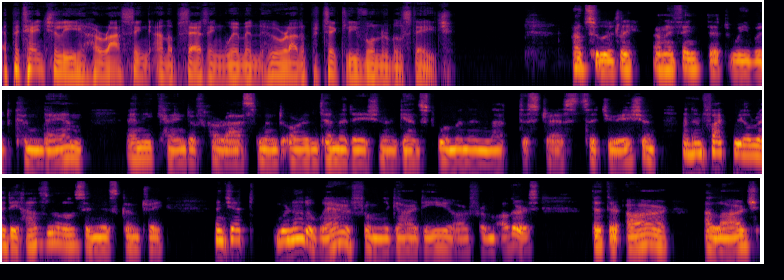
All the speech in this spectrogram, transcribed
uh, potentially harassing and upsetting women who are at a particularly vulnerable stage. Absolutely, and I think that we would condemn any kind of harassment or intimidation against women in that distressed situation. And in fact, we already have laws in this country. And yet, we're not aware from the Gardaí or from others that there are a large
